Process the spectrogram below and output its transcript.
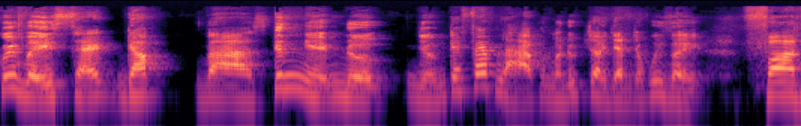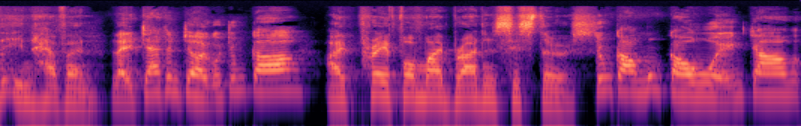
Quý vị sẽ gặp và kinh nghiệm được những cái phép lạ mà Đức Trời dành cho quý vị. Father in heaven, Lạy Cha trên trời của chúng con, I pray for my brothers and sisters. chúng con muốn cầu nguyện cho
